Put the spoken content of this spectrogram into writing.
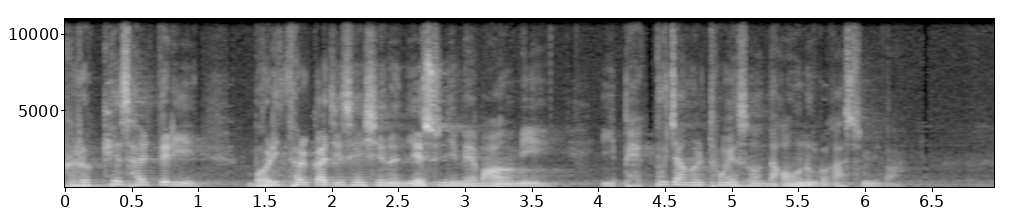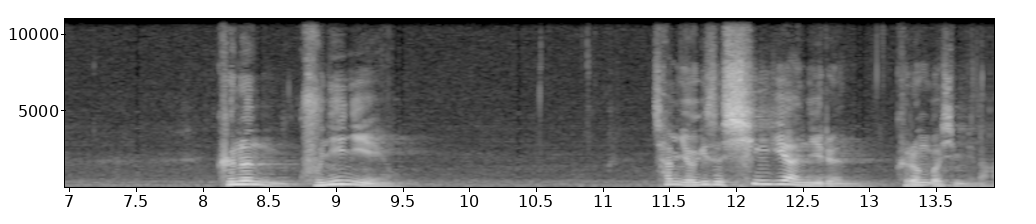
그렇게 살뜰히 머리털까지 세시는 예수님의 마음이 이 백부장을 통해서 나오는 것 같습니다. 그는 군인이에요. 참 여기서 신기한 일은 그런 것입니다.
